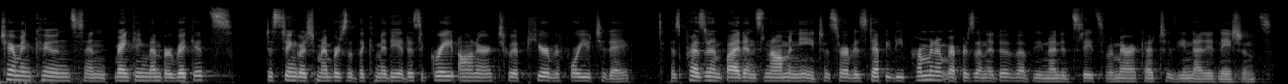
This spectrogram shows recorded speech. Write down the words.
Chairman Coons and Ranking Member Ricketts, distinguished members of the committee, it is a great honor to appear before you today as President Biden's nominee to serve as Deputy Permanent Representative of the United States of America to the United Nations.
